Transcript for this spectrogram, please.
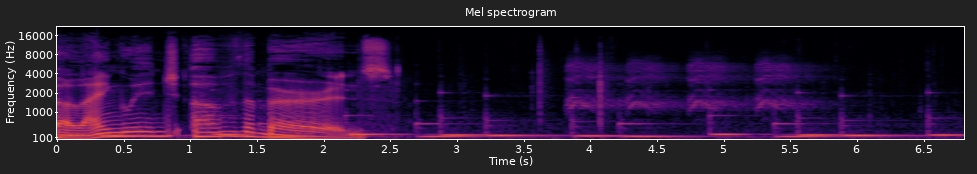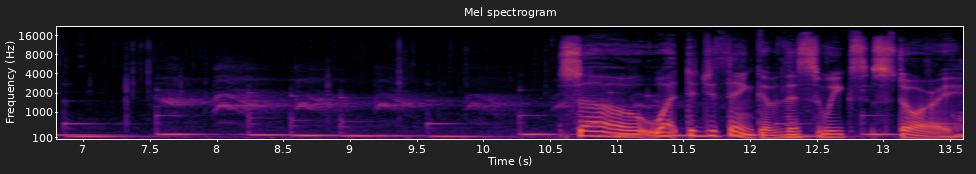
The language of the birds. So, what did you think of this week's story?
